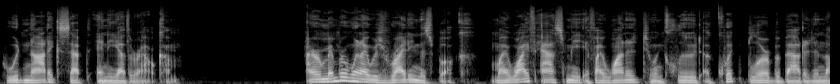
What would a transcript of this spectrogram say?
who would not accept any other outcome. I remember when I was writing this book, my wife asked me if I wanted to include a quick blurb about it in the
